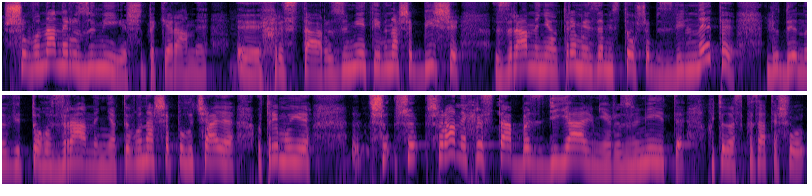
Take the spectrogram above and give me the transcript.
що вона не розуміє, що таке рани е, Христа. Розумієте, і вона ще більше зранення отримує замість того, щоб звільнити людину від того зранення, то вона ще получає, отримує, е, що, що, що рани Христа бездіяльні, розумієте? Хотіла сказати, що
